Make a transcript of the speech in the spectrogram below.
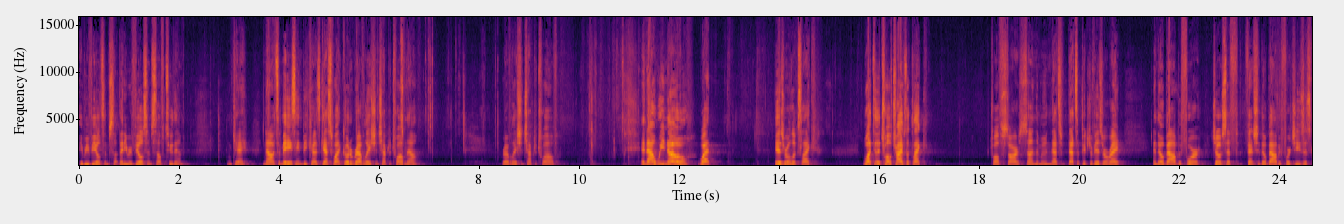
he reveals himself, then he reveals himself to them. Okay? Now it's amazing because guess what? Go to Revelation chapter 12 now. Revelation chapter 12. And now we know what Israel looks like. What do the 12 tribes look like? 12 stars, sun, the moon. That's, that's a picture of Israel, right? And they'll bow before Joseph. Eventually, they'll bow before Jesus.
